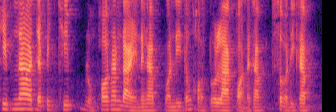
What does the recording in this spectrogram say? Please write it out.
คลิปหน้าจะเป็นคลิปหลวงพ่อท่านใดนะครับ วันนี้ต้องขอตัวลาก่อนนะครับ สวัสดีครับ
